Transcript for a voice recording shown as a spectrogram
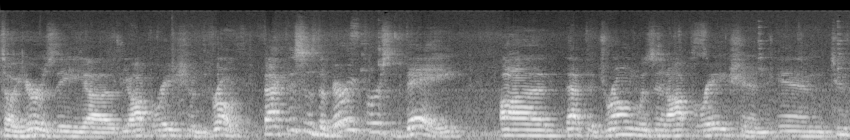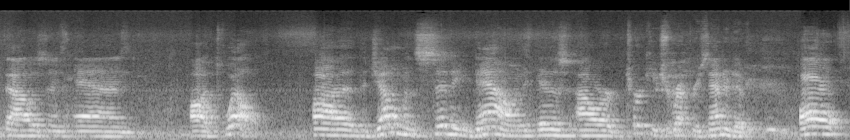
So here's the, uh, the operation of the drone. In fact, this is the very first day uh, that the drone was in operation in 2012. Uh, the gentleman sitting down is our Turkish representative. All,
